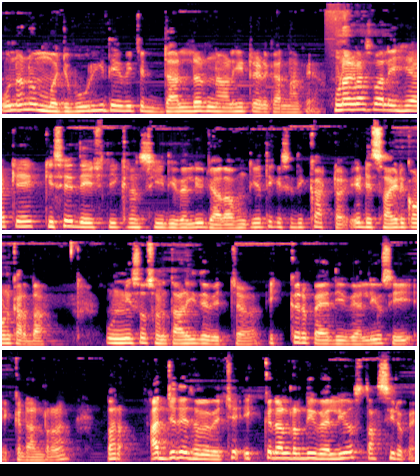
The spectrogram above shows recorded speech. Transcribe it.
ਉਹਨਾਂ ਨੂੰ ਮਜਬੂਰੀ ਦੇ ਵਿੱਚ ਡਾਲਰ ਨਾਲ ਹੀ ਟ੍ਰੇਡ ਕਰਨਾ ਪਿਆ। ਹੁਣ ਅਗਲਾ ਸਵਾਲ ਇਹ ਹੈ ਕਿ ਕਿਸੇ ਦੇਸ਼ ਦੀ ਕਰੰਸੀ ਦੀ ਵੈਲਿਊ ਜ਼ਿਆਦਾ ਹੁੰਦੀ ਹੈ ਤੇ ਕਿਸੇ ਦੀ ਘੱਟ, ਇਹ ਡਿਸਾਈਡ ਕੌਣ ਕਰਦਾ? 1947 ਦੇ ਵਿੱਚ 1 ਰੁਪਏ ਦੀ ਵੈਲਿਊ ਸੀ 1 ਡਾਲਰ ਪਰ ਅੱਜ ਦੇ ਸਮੇਂ ਵਿੱਚ 1 ਡਾਲਰ ਦੀ ਵੈਲਿਊ 87 ਰੁਪਏ।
